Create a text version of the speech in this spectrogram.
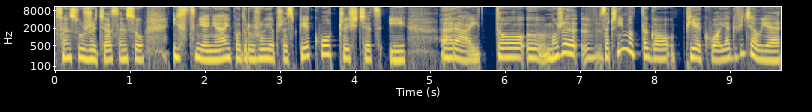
sensu życia, sensu istnienia i podróżuje przez piekło, czyściec i raj. To y, może zacznijmy od tego piekła. Jak widział je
